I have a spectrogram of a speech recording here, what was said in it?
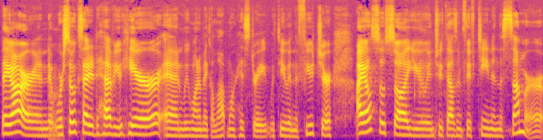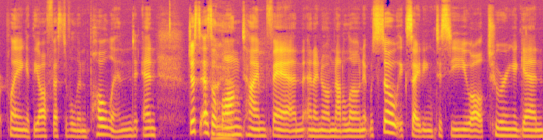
They are, and Mm. we're so excited to have you here, and we want to make a lot more history with you in the future. I also saw you in 2015 in the summer playing at the Off Festival in Poland, and just as a Oh, yeah. longtime fan, and I know I'm not alone, it was so exciting to see you all touring again.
